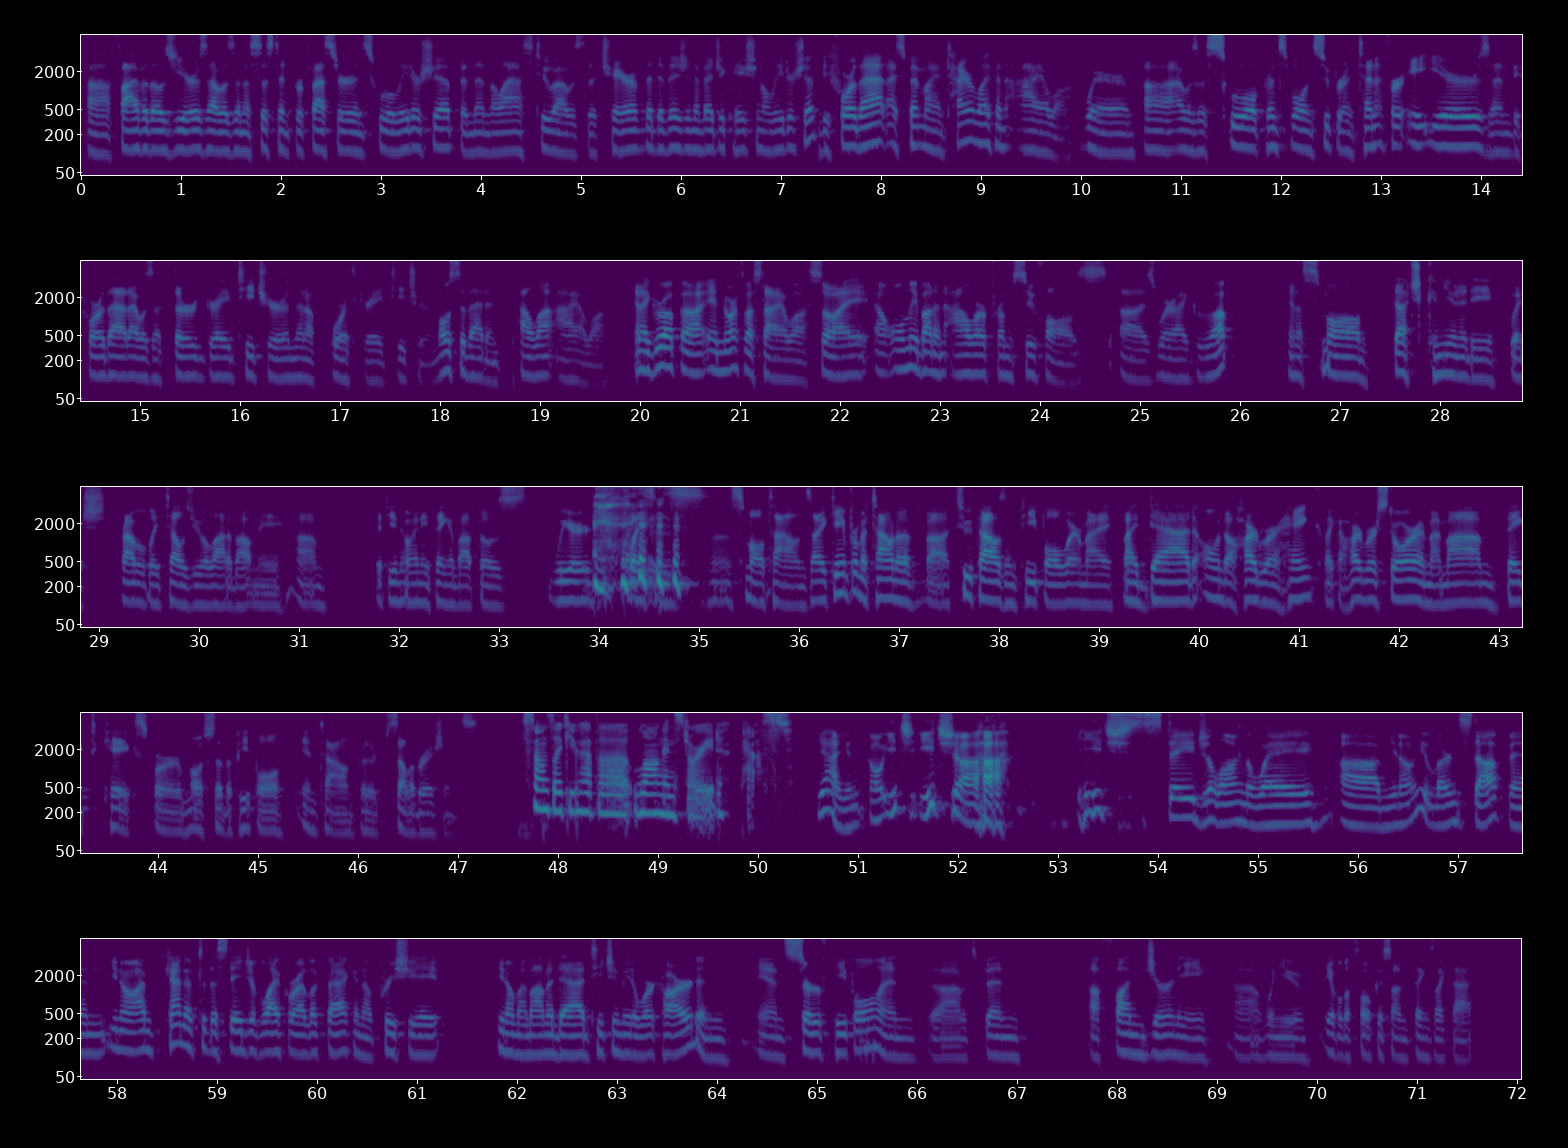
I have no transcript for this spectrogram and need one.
Uh, five of those years, I was an assistant professor in school leadership, and then the last two, I was the chair of the Division of Educational Leadership. Before that, I spent my entire life in Iowa, where uh, I was a school principal and superintendent for eight years, and before that, I was a third grade teacher and then a fourth grade teacher. Most of that in Pella, Iowa. And I grew up uh, in Northwest Iowa, so I uh, only about an hour from Sioux Falls uh, is where I grew up in a small Dutch community, which probably tells you a lot about me. Um, if you know anything about those weird places, uh, small towns. I came from a town of uh, 2,000 people where my, my dad owned a hardware hank, like a hardware store, and my mom baked cakes for most of the people in town for their celebrations. Sounds like you have a long and storied past. Yeah, you know, each each uh, each stage along the way, um, you know, you learn stuff. And, you know, I'm kind of to the stage of life where I look back and appreciate, you know, my mom and dad teaching me to work hard and, and serve people. And uh, it's been a fun journey uh, when you're able to focus on things like that.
